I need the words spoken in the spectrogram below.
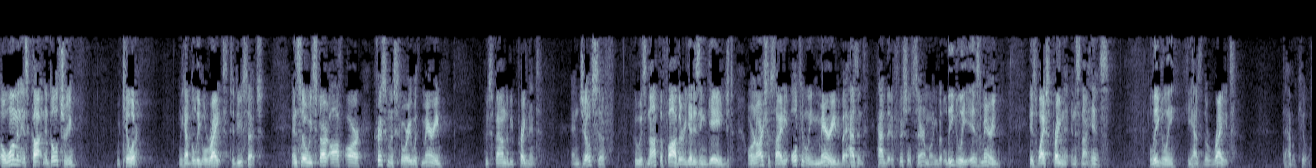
a woman is caught in adultery, we kill her. We have the legal right to do such. And so we start off our Christmas story with Mary, who's found to be pregnant, and Joseph, who is not the father, yet is engaged or in our society, ultimately married but hasn't had the official ceremony, but legally is married, his wife's pregnant and it's not his. Legally, he has the right to have her killed.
